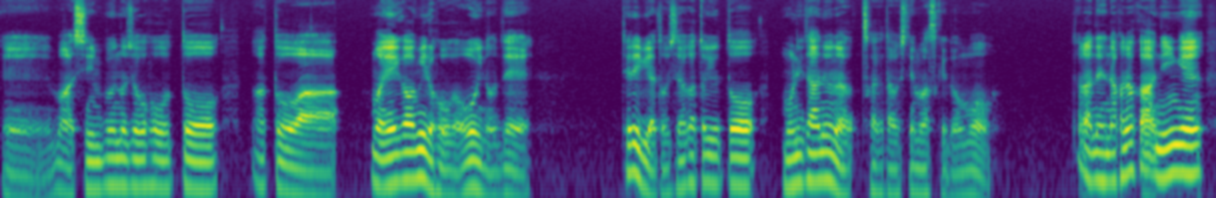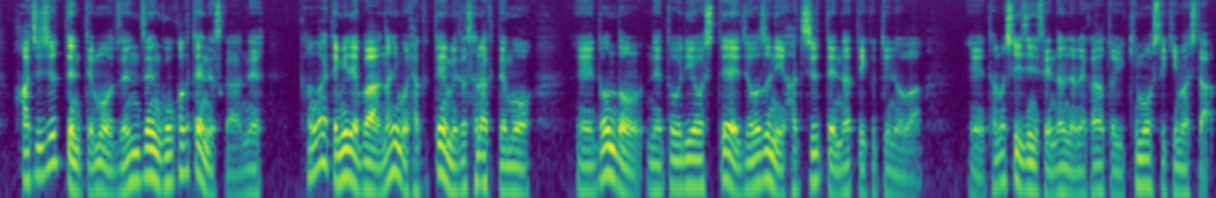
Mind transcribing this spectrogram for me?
えー、まあ新聞の情報と、あとは、まあ映画を見る方が多いので、テレビはどちらかというと、モニターのような使い方をしてますけども、ただね、なかなか人間80点ってもう全然合格点ですからね、考えてみれば何も100点目指さなくても、えー、どんどんネットを利用して上手に80点になっていくというのは、えー、楽しい人生になるんじゃないかなという気もしてきました。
